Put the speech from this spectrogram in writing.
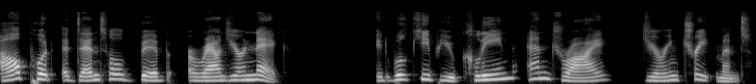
I'll put a dental bib around your neck. It will keep you clean and dry during treatment.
